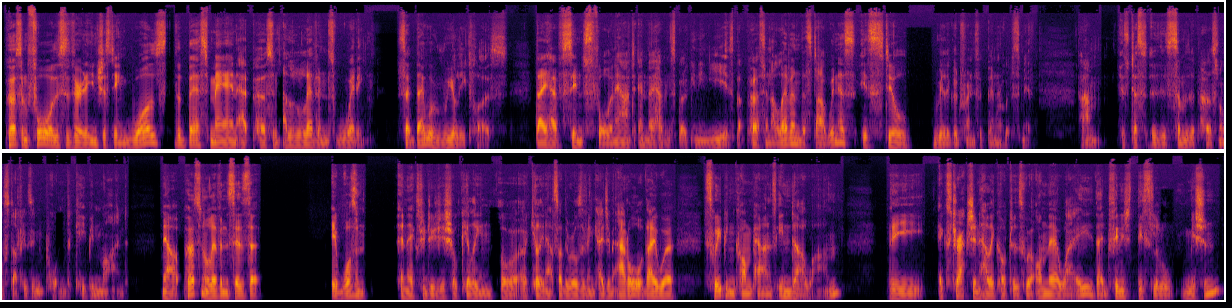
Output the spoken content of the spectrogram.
Person 4, this is very interesting, was the best man at person 11's wedding. So they were really close. They have since fallen out and they haven't spoken in years. But person 11, the star witness, is still really good friends with Ben Roberts-Smith. Um, it's just it's some of the personal stuff is important to keep in mind. Now, Person 11 says that it wasn't an extrajudicial killing or a killing outside the rules of engagement at all. They were sweeping compounds in Darwan. The extraction helicopters were on their way. They'd finished this little mission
